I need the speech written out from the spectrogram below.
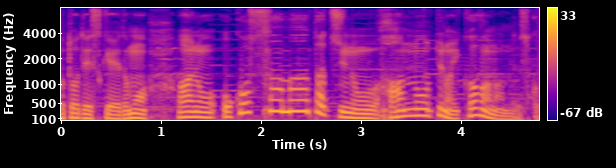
ことですけれどもあのお子様たちの反応っていうのはいかがなんですか、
